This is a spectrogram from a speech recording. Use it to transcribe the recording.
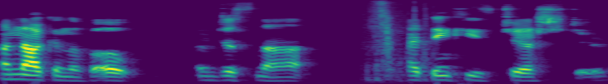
I'm not gonna vote. I'm just not. I think he's Jester.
